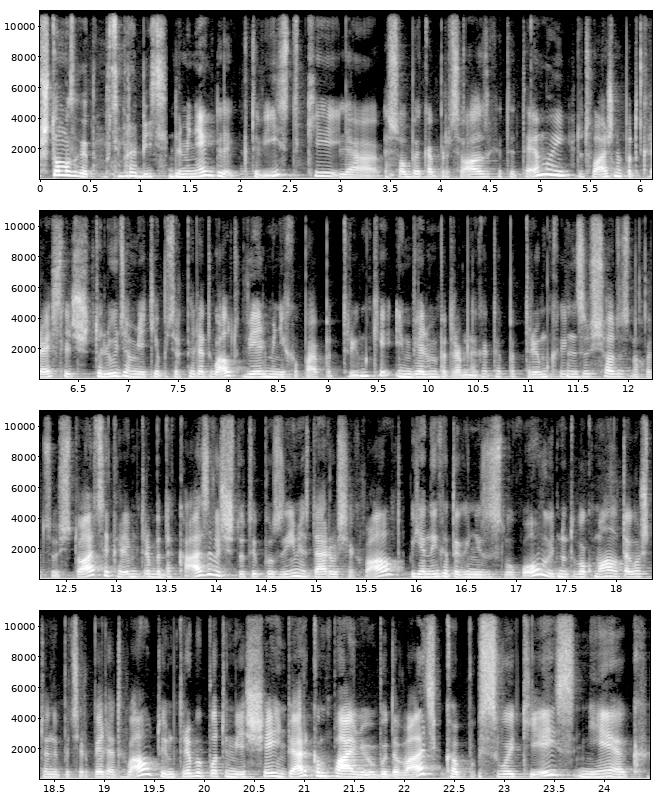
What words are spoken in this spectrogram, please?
что мы з гэтым будем рабіць? Для мяне для актывісткі для асобы якая працавала з гэтай тэмай тут важна падкрэсліць што людзям якія пацярпелі гвалт вельмі не хапае падтрымкі ім вельмі патрэбна гэтая падтрымка. І заўсёды знаходзіцца ў сітуацыі калі ім трэба даказваць што тыпу з імі здарыўся гвалт яны гэтага не заслугоўваюць. Ну то бок мало таго што яны пацярпелі ад гвалту ім трэба потым яшчэ піар-кампанію будаваць каб свой кейс неяк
